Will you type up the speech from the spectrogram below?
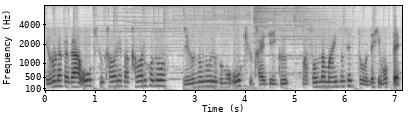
世の中が大きく変われば変わるほど自分の能力も大きく変えていく、まあ、そんなマインドセットをぜひ持って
